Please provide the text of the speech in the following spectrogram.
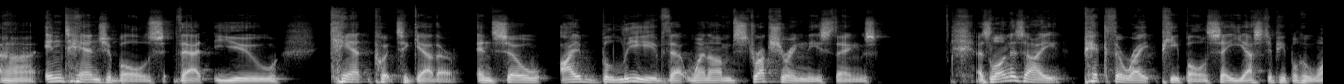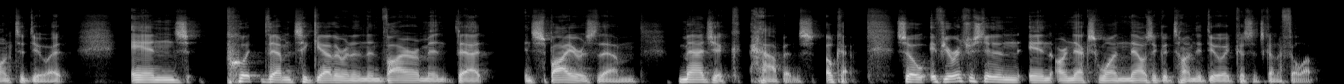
uh, intangibles that you can't put together. And so I believe that when I'm structuring these things, as long as I pick the right people, say yes to people who want to do it, and put them together in an environment that inspires them, magic happens. Okay. So if you're interested in, in our next one, now's a good time to do it because it's going to fill up.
